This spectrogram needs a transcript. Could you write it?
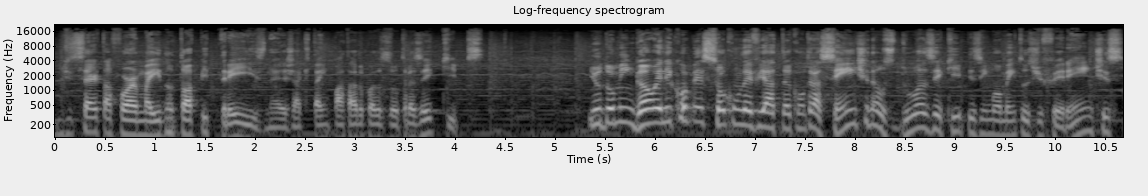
de certa forma aí no top 3, né? Já que tá empatado com as outras equipes. E o Domingão ele começou com Leviatã contra Sentinels, duas equipes em momentos diferentes.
